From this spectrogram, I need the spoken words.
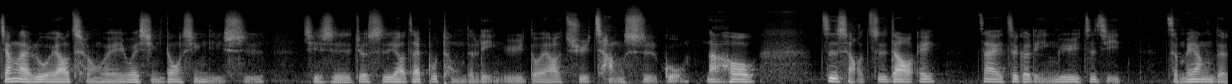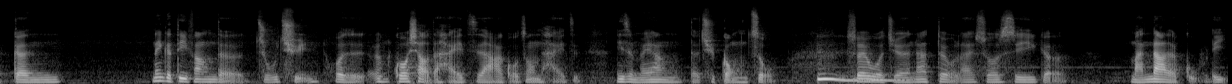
将来如果要成为一位行动心理师，其实就是要在不同的领域都要去尝试过，然后至少知道，哎，在这个领域自己。怎么样的跟那个地方的族群，或者嗯国小的孩子啊，国中的孩子，你怎么样的去工作？嗯，所以我觉得那对我来说是一个蛮大的鼓励。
